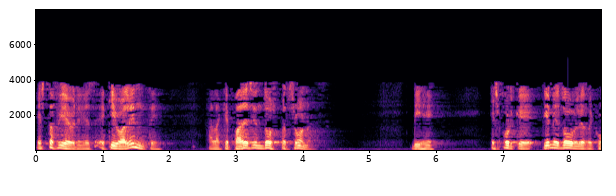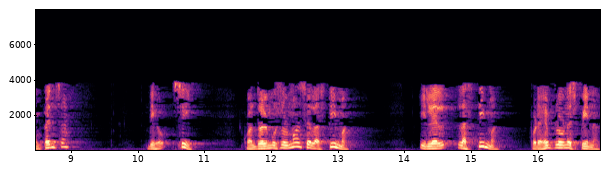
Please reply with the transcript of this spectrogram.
esta fiebre es equivalente a la que padecen dos personas. Dije, ¿es porque tiene doble recompensa? Dijo, sí, cuando el musulmán se lastima y le lastima, por ejemplo, una espina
